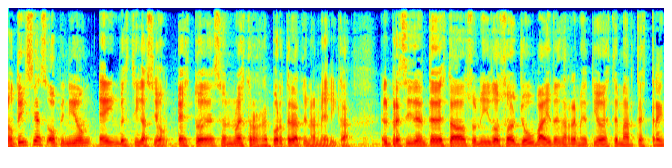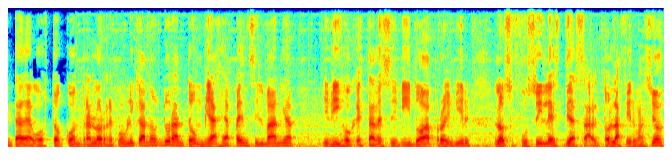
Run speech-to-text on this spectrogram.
Noticias, opinión e investigación. Esto es nuestro reporte Latinoamérica. El presidente de Estados Unidos, Joe Biden, arremetió este martes 30 de agosto contra los republicanos durante un viaje a Pensilvania y dijo que está decidido a prohibir los fusiles de asalto. La afirmación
